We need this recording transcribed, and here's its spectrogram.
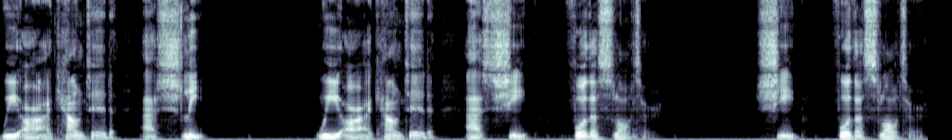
We are accounted as sheep. We are accounted as sheep for the slaughter. Sheep for the slaughter.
